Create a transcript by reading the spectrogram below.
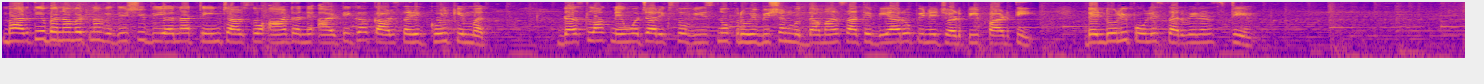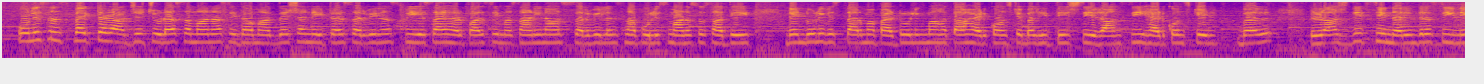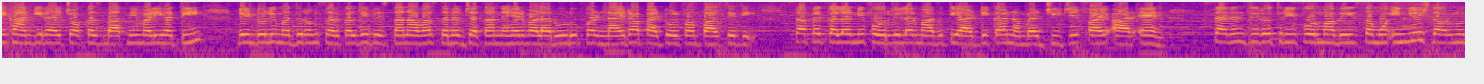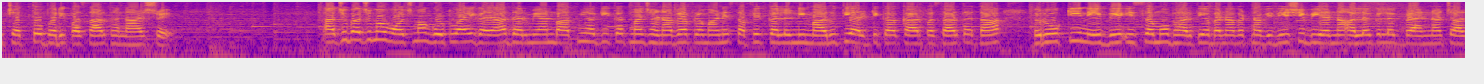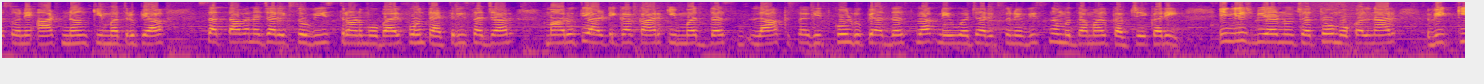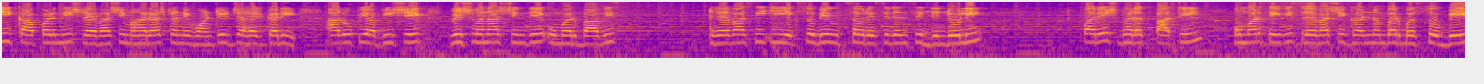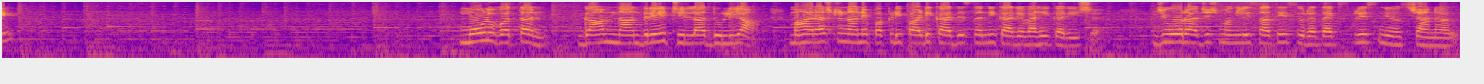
ભારતીય બનાવટના વિદેશી બિયરના ટીન ચારસો આઠ અને આર્ટિગા કાર સહિત કુલ કિંમત દસ લાખ નેવું હજાર એકસો વીસનો પ્રોહિબિશન મુદ્દામાલ સાથે બે આરોપીને ઝડપી પાડતી. Dindoli police surveillance team police inspector RJ ચુડાસમાના સીધા માર્ગદર્શન હેઠળ સર્વેલન્સ પીએસઆઈ હરપાલસિંહ મસાણીના સર્વેલન્સના પોલીસ માણસો સાથે ડેન્ડોલી વિસ્તારમાં પેટ્રોલિંગમાં હતા. Head constable Hiteshsinh Ramsinh head constable Rajdeepsinh નરેન્દ્રસિંહને ખાનગી રાહે ચોક્કસ બાતમી મળી હતી. ડેન્ડોલી મધુરમ સર્કલથી ભિસ્તાના આવાસ તરફ જતા નહેરવાળા રોડ ઉપર નાયરા પેટ્રોલ પંપ પાસેથી સફેદ કલરની four wheeler Maruti Ertiga number GJ five R N seven zero three ફોરમાં બે સમો ઇંગ્લિશ દારૂનો જથ્થો ભરી પસાર થનાર છે. આજુબાજુમાં વોચમાં ગોઠવાઈ ગયા દરમિયાન બાતમી હકીકતમાં જણાવ્યા પ્રમાણે સફેદ કલરની મારુતિ અર્ટિકા કાર પસાર થતા રોકીને બે ઇસમો ભારતીય બનાવટના વિદેશી બિયરના અલગ અલગ બ્રાન્ડના ચારસો આઠ નંગ કિંમત રૂપિયા સત્તાવન હજાર એકસો વીસ, ત્રણ મોબાઈલ ફોન, તેત્રીસ હજાર. મારુતિ આર્ટિકા કાર કિંમત દસ લાખ સહિત કુલ રૂપિયા દસ લાખ નેવું હજાર એકસો ને વીસનો મુદ્દામાલ કબજે કરી. ઇંગ્લિશ બિયરનો જથ્થો મોકલનાર વિક્કી કાપડનીશ રહેવાસી મહારાષ્ટ્રને વોન્ટેડ જાહેર કરી. આરોપી અભિષેક વિશ્વનાથ શિંદે, ઉંમર બાવીસ, રહેવાસી ઈ એકસો બે, ઉત્સવ રેસિડેન્સી ડિંડોલી, પરેશ ભરત પાટીલ, ઉંમર ત્રેવીસ, રહેવાસી ઘર નંબર બસો બે મૂળ વતન ગામ નાંદરે, જિલ્લા ધુલિયા, મહારાષ્ટ્રનાને પકડી પાડી કાયદેસરની કાર્યવાહી કરી છે. જુઓ રાજેશ મંગલી સાથે સુરત એક્સપ્રેસ ન્યૂઝ ચેનલ.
